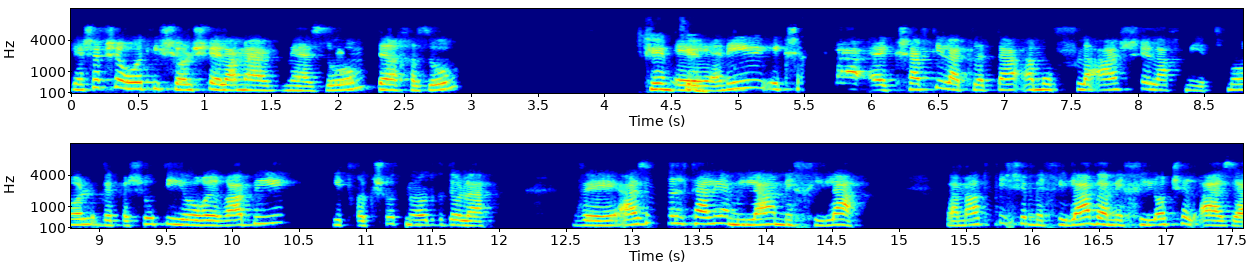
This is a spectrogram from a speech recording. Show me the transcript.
יש אפשרות לשאול שאלה מה, מהזום, דרך הזום? כן, אה, כן. אני הקשבתי, הקשבתי להקלטה המופלאה שלך מאתמול, ופשוט היא עוררה בי התרגשות מאוד גדולה. ואז עלתה לי המילה מחילה, ואמרתי שמחילה והמחילות של עזה,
